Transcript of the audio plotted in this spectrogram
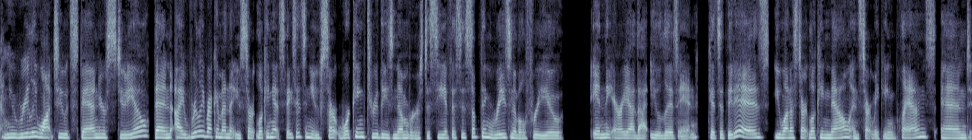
and you really want to expand your studio, then I really recommend that you start looking at spaces and you start working through these numbers to see if this is something reasonable for you in the area that you live in. Because if it is, you want to start looking now and start making plans and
